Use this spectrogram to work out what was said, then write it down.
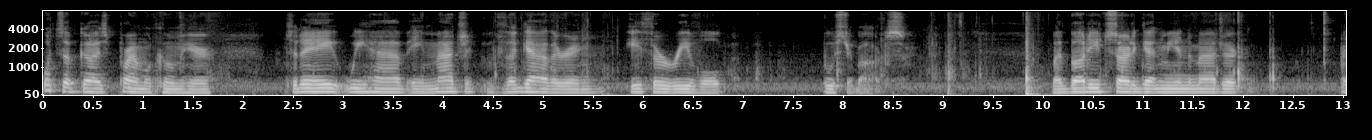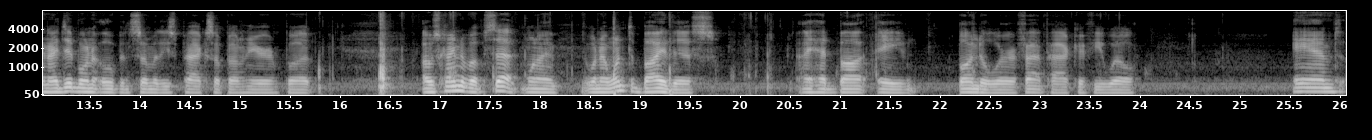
What's up guys, Primal Coom here. Today we have a Magic the Gathering Aether Revolt booster box. My buddy started getting me into Magic, and I did want to open some of these packs up on here, but I was kind of upset when I when I went to buy this. I had bought a bundle or a fat pack, if you will. And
